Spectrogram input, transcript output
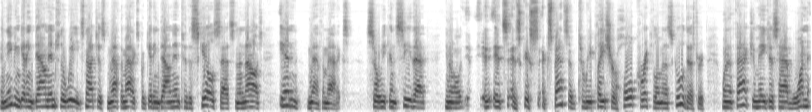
And even getting down into the weeds, not just mathematics, but getting down into the skill sets and the knowledge in mathematics. So we can see that, you know, it, it's, it's expensive to replace your whole curriculum in a school district when in fact you may just have one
